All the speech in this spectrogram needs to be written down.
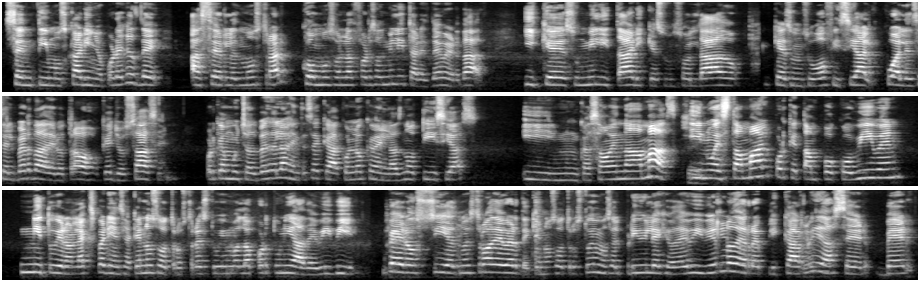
sentimos cariño por ellas, de hacerles mostrar cómo son las fuerzas militares de verdad y qué es un militar y qué es un soldado, qué es un suboficial, cuál es el verdadero trabajo que ellos hacen. Porque muchas veces la gente se queda con lo que ven las noticias y nunca saben nada más. Sí. Y no está mal porque tampoco viven ni tuvieron la experiencia que nosotros tres tuvimos la oportunidad de vivir. Pero sí es nuestro deber de que nosotros tuvimos el privilegio de vivirlo, de replicarlo y de hacer ver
